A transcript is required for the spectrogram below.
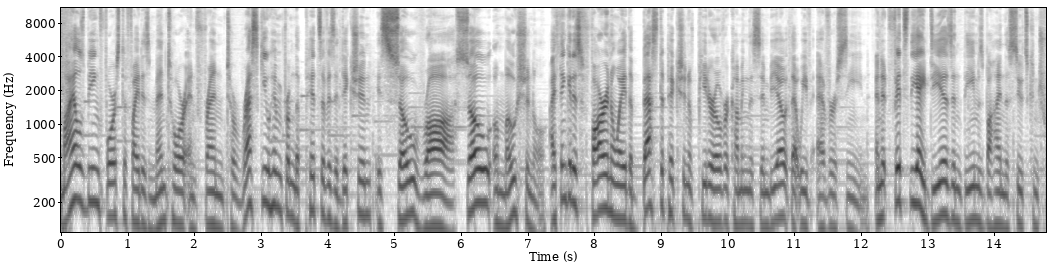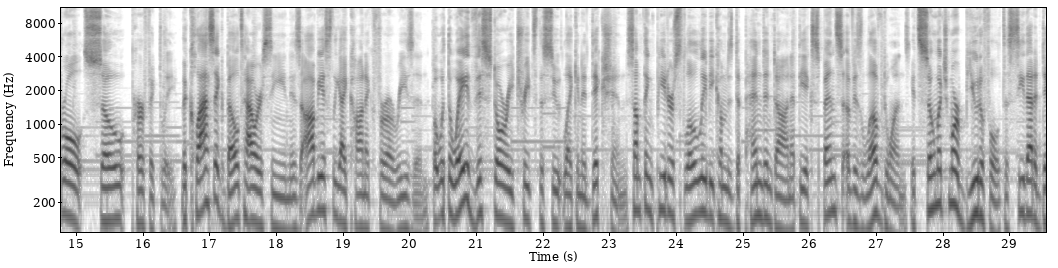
Miles being forced to fight his mentor and friend to rescue him from the pits of his addiction is so raw, so emotional. I think it is far and away the best depiction of Peter overcoming the symbiote that we've ever seen. And it fits the ideas and themes behind the suit's control so perfectly. The classic bell tower scene is obviously iconic for a reason, but with the way this story treats the suit like an addiction, something Peter slowly becomes dependent on at the expense of his loved ones, it's so much more beautiful to see that addiction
